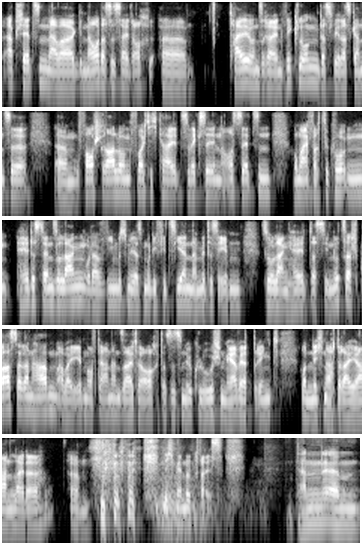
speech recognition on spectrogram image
abschätzen, aber genau das ist halt auch äh, Teil unserer Entwicklung, dass wir das ganze ähm, UV-Strahlung, Feuchtigkeitswechseln aussetzen, um einfach zu gucken, hält es denn so lang oder wie müssen wir es modifizieren, damit es eben so lang hält, dass die Nutzer Spaß daran haben, aber eben auf der anderen Seite auch, dass es einen ökologischen Mehrwert bringt und nicht nach drei Jahren leider ähm, nicht mehr nutzbar ist. Dann ähm,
